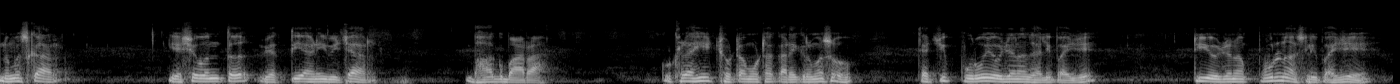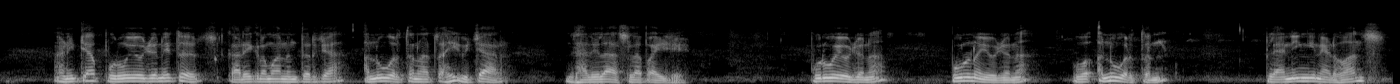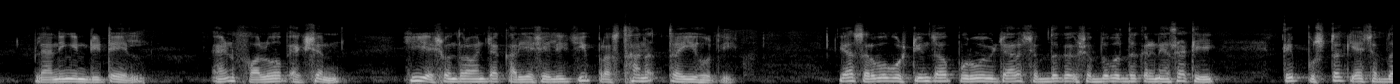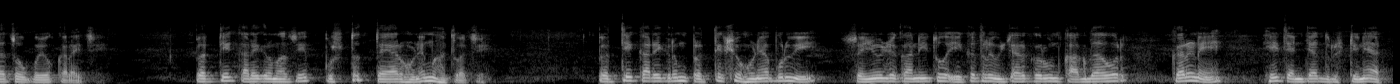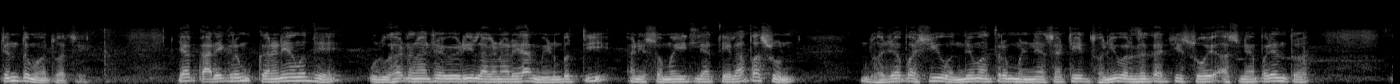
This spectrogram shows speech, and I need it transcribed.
नमस्कार. यशवंत व्यक्ती आणि विचार भाग बारा. कुठलाही छोटा मोठा कार्यक्रम असो त्याची पूर्वयोजना झाली पाहिजे. ती योजना पूर्ण असली पाहिजे आणि त्या पूर्वयोजनेतच कार्यक्रमानंतरच्या अनुवर्तनाचाही विचार झालेला असला पाहिजे. पूर्वयोजना पूर्ण योजना व अनुवर्तन planning in advance planning in detail and follow up action ही यशवंतरावांच्या कार्यशैलीची प्रस्थानत्रयी होती. या सर्व गोष्टींचा पूर्वविचार शब्द क शब्दबद्ध करण्यासाठी ते पुस्तक या शब्दाचा उपयोग करायचे. प्रत्येक कार्यक्रमाचे पुस्तक तयार होणे महत्त्वाचे. प्रत्येक कार्यक्रम प्रत्यक्ष होण्यापूर्वी संयोजकांनी तो एकत्र विचार करून कागदावर करणे हे त्यांच्या दृष्टीने अत्यंत महत्त्वाचे. या कार्यक्रम करण्यामध्ये उद्घाटनाच्या वेळी लागणाऱ्या मेणबत्ती आणि समईतल्या तेलापासून ध्वजापाशी वंदेमातरम म्हणण्यासाठी ध्वनिवर्धकाची सोय असण्यापर्यंत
